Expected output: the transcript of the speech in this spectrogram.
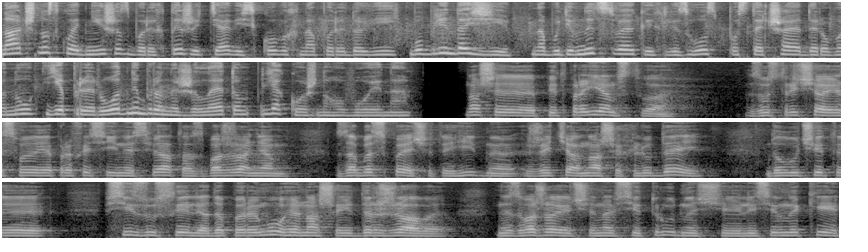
значно складніше зберегти життя військових на передовій, бо бліндажі, на будівництво яких лісгосп постачає деревину, є природним бронежилетом для кожного воїна. Наше підприємство зустрічає своє професійне свято з бажанням забезпечити гідне життя наших людей, долучити всі зусилля до перемоги нашої держави, незважаючи на всі труднощі, лісівники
